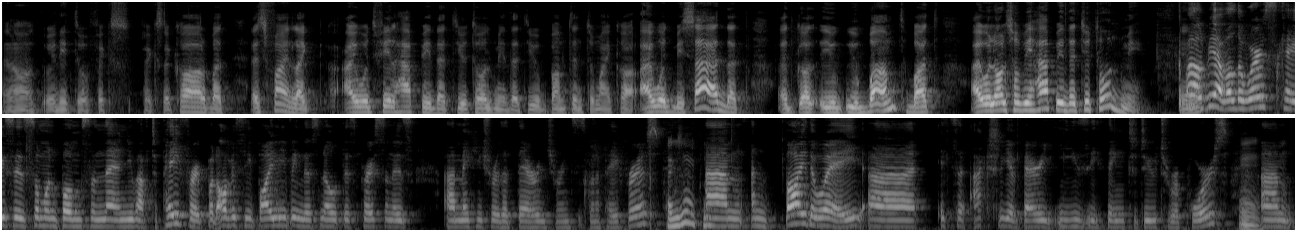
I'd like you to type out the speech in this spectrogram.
You know, we need to fix fix the car, but it's fine. Like I would feel happy that you told me that you bumped into my car. I would be sad that it got you you bumped, but I will also be happy that you told me. you Well, know? yeah, well, the worst case is someone bumps and then you have to pay for it. But obviously, by leaving this note, this person is uh, making sure that their insurance is going to pay for it. exactly. Um, and by the way, uh, it's a, actually a very easy thing to do to report. Mm. Um,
